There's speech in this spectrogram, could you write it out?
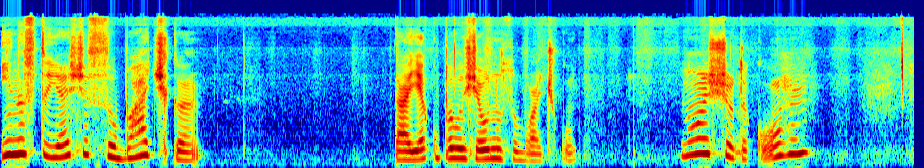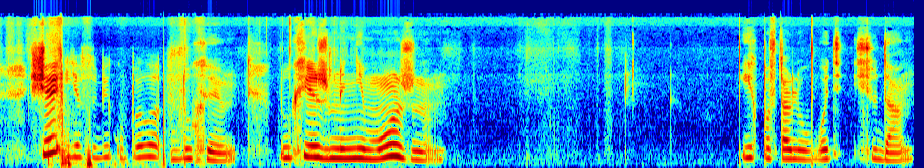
і настояща собачка. Та, я купила ще одну собачку. Ну, а що такого? Ще я собі купила духи. Духи ж мені можна. Їх поставлю ось сюди.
